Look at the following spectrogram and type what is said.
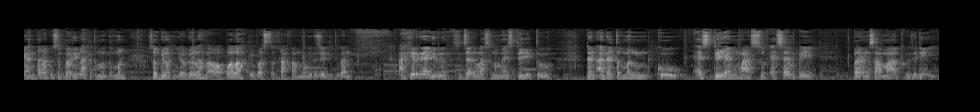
ya. Ntar aku sebarin lah ke teman-teman. So bilang ya udahlah nggak apa-apa lah bebas terserah kamu gitu aja gitu kan. Akhirnya gitu sejak kelas 6 SD itu dan ada temenku SD yang masuk SMP bareng sama aku. Jadi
